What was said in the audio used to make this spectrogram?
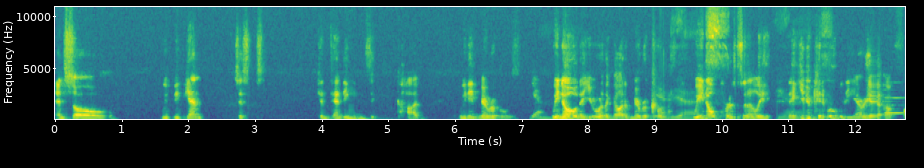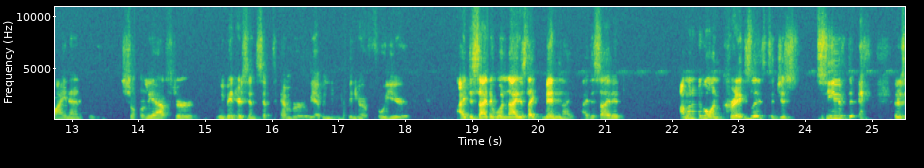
And so we began just contending. and say, God, we need miracles. Yeah. We know that you are the God of miracles. Yes. We know personally that you can move in the area of finances. Shortly after, we've been here since September. We haven't even been here a full year. I decided one night, it's like midnight. I decided I'm gonna go on Craigslist and just see if the, there's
